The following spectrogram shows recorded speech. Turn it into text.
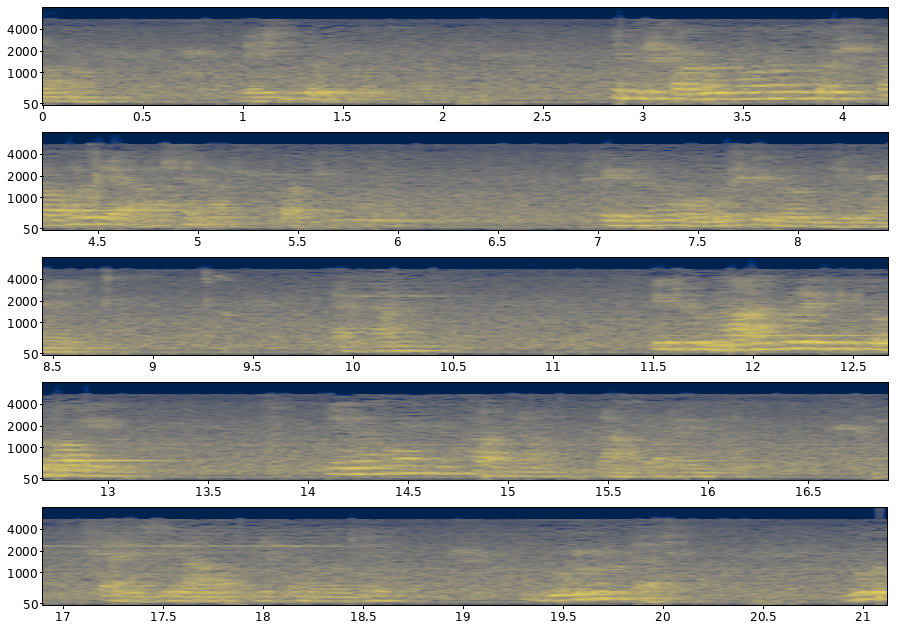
মনন বেশি করে করতে হবে। কিন্তু স্মরণ মনন তো সহজে আসে না সবসময় সেই জন্য অনুশীলন জীবনে একান্ত। কিছু না করে কিছু হবে, এরকম ভাবনা না করাই ভালো। তাই শ্রীরামকৃষ্ণ বলছেন, গুরুর কাছে, গুরু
